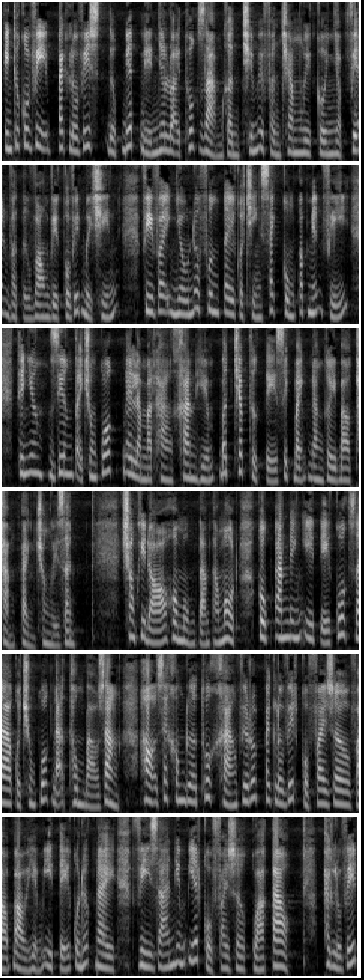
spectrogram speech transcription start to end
Kính thưa quý vị, Paxlovid được biết đến như loại thuốc giảm gần 90% nguy cơ nhập viện và tử vong vì COVID-19. Vì vậy, nhiều nước phương Tây có chính sách cung cấp miễn phí. Thế nhưng, riêng tại Trung Quốc, đây là mặt hàng khan hiếm bất chấp thực tế dịch bệnh đang gây bao thảm cảnh cho người dân. Trong khi đó, hôm 8 tháng 1, Cục An ninh Y tế Quốc gia của Trung Quốc đã thông báo rằng họ sẽ không đưa thuốc kháng virus Paxlovid của Pfizer vào bảo hiểm y tế của nước này vì giá niêm yết của Pfizer quá cao. Paxlovid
